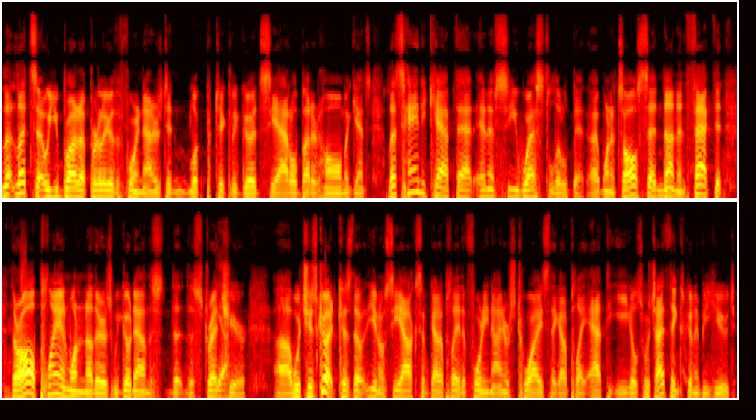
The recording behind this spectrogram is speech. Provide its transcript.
Let, let's. Uh, you brought it up earlier. The 49ers didn't look particularly good. Seattle but at home against. Let's handicap that NFC West a little bit uh, when it's all said and done. In fact, that they're all playing one another as we go down the the, the stretch Yeah. here, uh, which is good because the you know Seahawks have got to play the 49ers twice. They got to play at the Eagles, which I think is going to be huge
